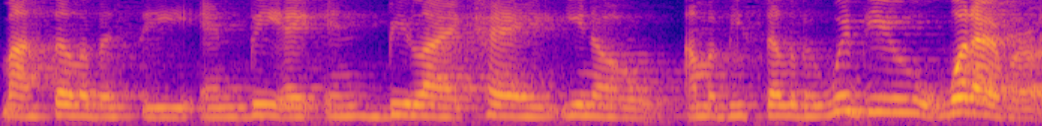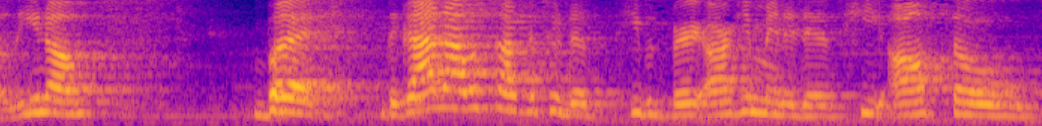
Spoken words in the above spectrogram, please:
my celibacy and be a, and be like, hey, you know, I'm gonna be celibate with you, whatever, you know. But the guy that I was talking to, that he was very argumentative. He also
